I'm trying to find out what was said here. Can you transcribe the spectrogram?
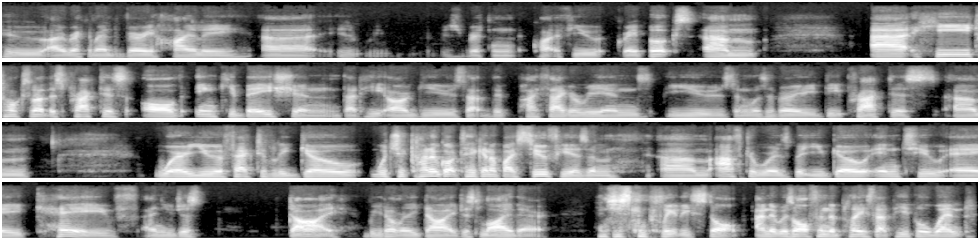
who i recommend very highly uh, written quite a few great books um, uh, he talks about this practice of incubation that he argues that the pythagoreans used and was a very deep practice um, where you effectively go, which it kind of got taken up by Sufism um, afterwards, but you go into a cave and you just die. But you don't really die, just lie there and just completely stop. And it was often a place that people went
